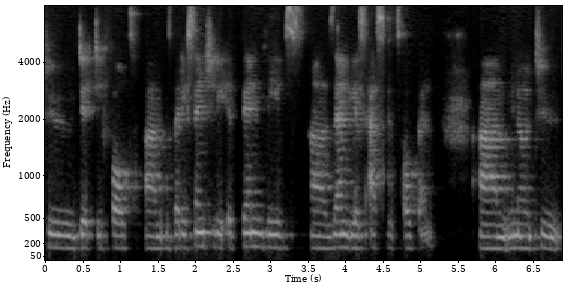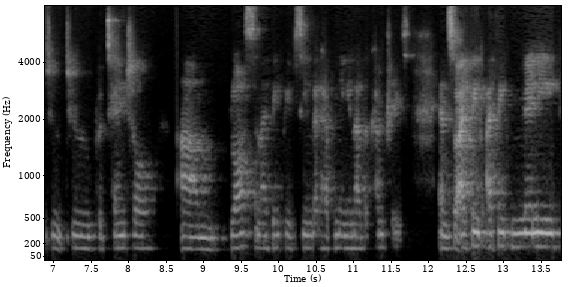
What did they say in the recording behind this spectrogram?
to debt default um, is that essentially it then leaves uh, Zambia's assets open, um, you know, to, to, to potential loss. And I think we've seen that happening in other countries. And so I think, I think many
